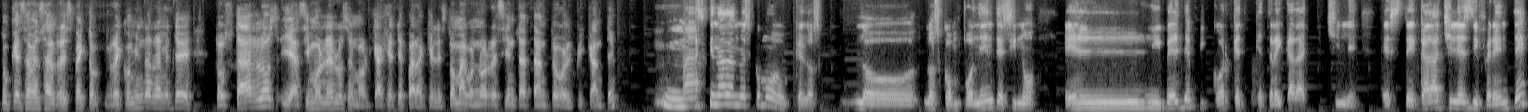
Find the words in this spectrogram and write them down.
¿Tú qué sabes al respecto? ¿Recomiendas realmente tostarlos y así molerlos en molcajete para que el estómago no resienta tanto el picante? Más que nada no es como que los, los, los componentes, sino el nivel de picor que, trae cada chile. Este, cada chile es diferente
